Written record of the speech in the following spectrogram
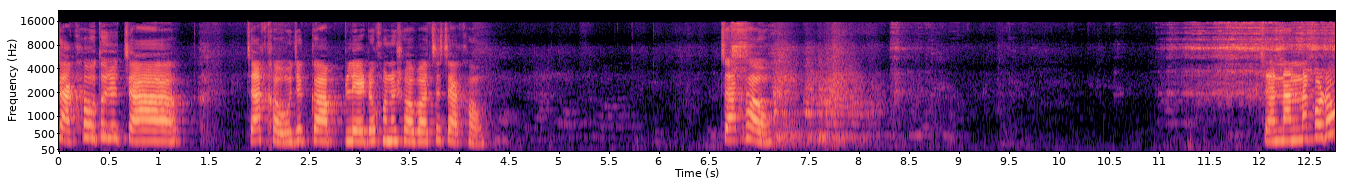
চা খাও তো, যে চা চা খাও। যে কাপ, প্লেট, ওখানে সব আছে, চা খাও। চা খাও। চা রান্না করো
